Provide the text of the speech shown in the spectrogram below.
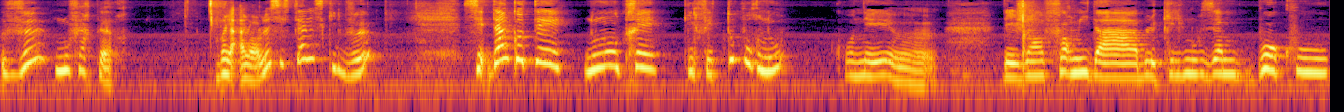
veut nous faire peur. Voilà, alors le système, ce qu'il veut, c'est d'un côté nous montrer qu'il fait tout pour nous, qu'on est euh, des gens formidables, qu'il nous aime beaucoup,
